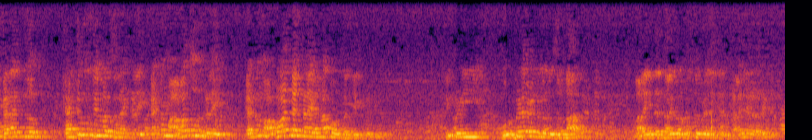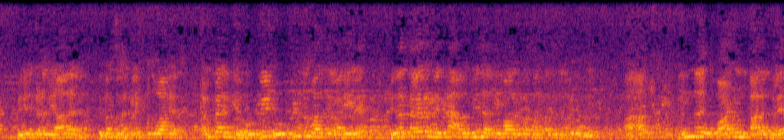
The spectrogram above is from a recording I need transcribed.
கணக்கும் கடும் விமர்சனங்களை கடும் அவதூறுகளை கடும் அபாண்டங்களை எல்லாம் அவர் சந்திக்க இப்படி ஒப்பிட வேண்டும் என்று சொன்னால் மறைந்த தலைவர் முத்துவேலுக்கு கலைஞர் அவர்கள் மிக கடுமையான விமர்சனங்களை பொதுவாக கம்பேர் ஒப்பிட்டு ஒப்பிட்டு பார்க்கிற வகையில பிற தலைவர்களை விட அவர் மீது அதிகமான விமர்சனம் ஆனால் இன்று வாழும் காலத்திலே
